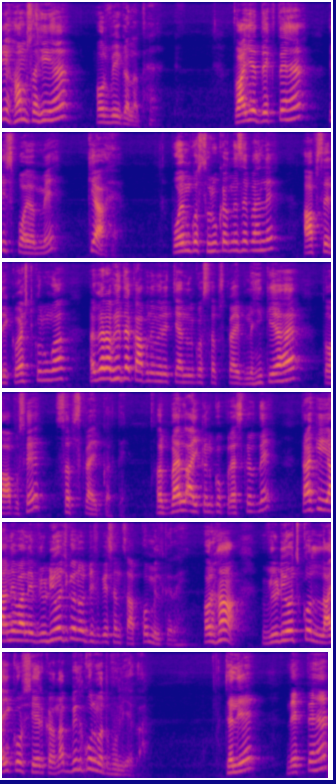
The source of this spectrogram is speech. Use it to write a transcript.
कि हम सही हैं और वे गलत हैं। तो आइए देखते हैं इस पोयम में क्या है? पोएम को शुरू करने से पहले आपसे रिक्वेस्ट करूँगा, अगर अभी तक आपने मेरे चैनल को सब्सक्राइब नहीं किया है तो आप उसे सब्सक्राइब कर दें और बेल आइकन को प्रेस कर दें ताकि आने वाले वीडियोज़ के नोटिफिकेशन आपको मिलते रहें। और हाँ वीडियोज़ को लाइक और शेयर करना बिल्कुल मत भूलिएगा। चलिए देखते हैं।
